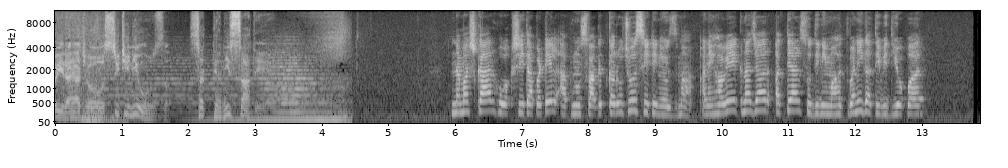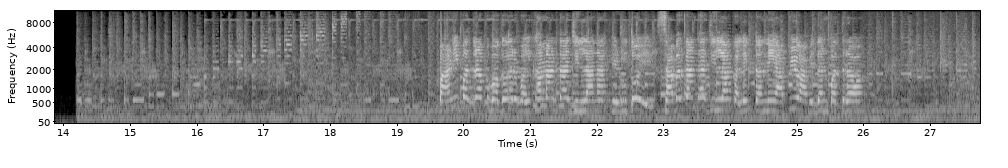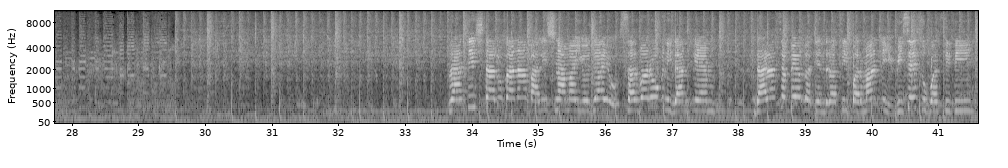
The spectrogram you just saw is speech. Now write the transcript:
જોઈ રહ્યા છો સિટી ન્યૂઝ સત્યની સાથે. નમસ્કાર, હું અક્ષિતા પટેલ, આપનું સ્વાગત કરું છું સિટી ન્યૂઝમાં અને હવે એક નજર અત્યાર સુધીની મહત્વની ગતિવિધિઓ પર. પાણીપત્રક વગર વલખા મારતા જિલ્લાના ખેડૂતોએ સાબરકાંઠા જિલ્લા કલેક્ટરને આપ્યું આવેદનપત્ર. પ્રાંતિજ તાલુકાના બાલિશનામાં યોજાયો સર્વરોગ નિદાન કેમ્પ. ધારાસભ્ય ગજેન્દ્રસિંહ પરમારની વિશેષ ઉપસ્થિતિ.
